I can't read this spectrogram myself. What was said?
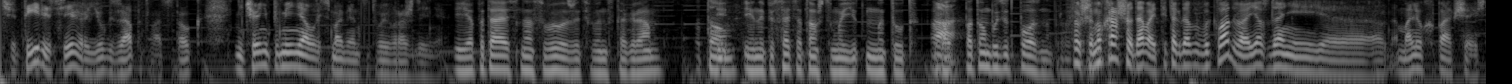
четыре, север, юг, запад, восток. Ничего не поменялось с момента твоего рождения. И я пытаюсь нас выложить в Инстаграм Потом. и, и написать о том, что мы, мы тут. А, А. по- потом будет поздно просто. Слушай, ну хорошо, давай, ты тогда выкладывай, а я с Даней э, Малеха пообщаюсь.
